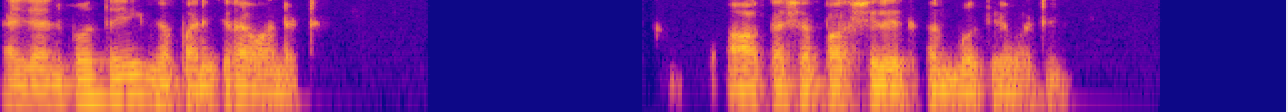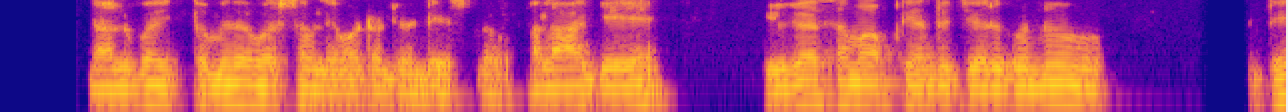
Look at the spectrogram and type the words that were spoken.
అవి చనిపోతాయి ఇంకా పనికిరావు అన్నట్టు. ఆకాశ పక్షులు ఎత్తుకొని పోతాయి వాటిని. నలభై తొమ్మిదో వర్షంలో ఏమంటుంటే డేస్లో అలాగే యుగ సమాప్తి అంత జరుగును అంటే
